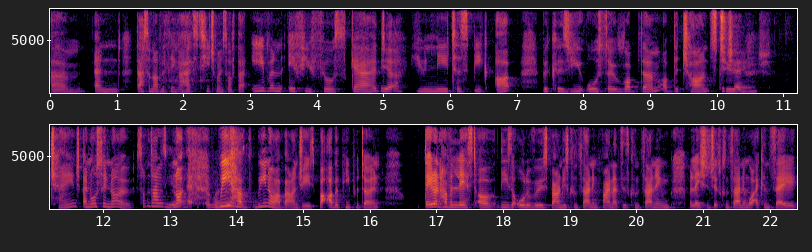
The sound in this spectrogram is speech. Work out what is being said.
Um, and that's another thing. I had to teach myself that even if you feel scared, yeah, you need to speak up because you also rob them of the chance to to, change. Change and also know sometimes Yeah, not we knows. have we know our boundaries but other people don't they don't have a list of these are all of Ruth's boundaries concerning finances, concerning relationships, concerning what I can say.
